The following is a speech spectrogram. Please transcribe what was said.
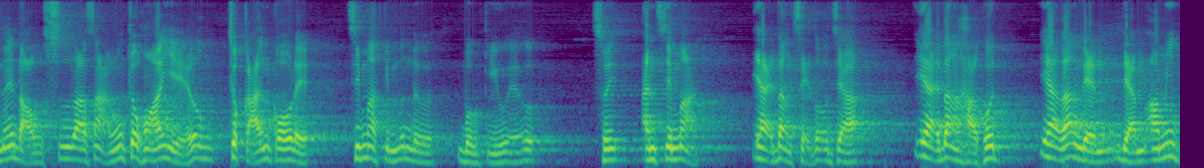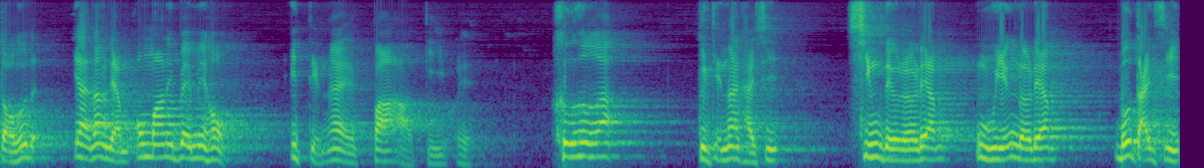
阵，咧老师啊啥，拢做欢喜，拢做感恩歌咧。即马根本都无机会学，所以安即马也会当写作家，也会当学分，也会当念念阿弥陀佛，也会当念唵嘛呢叭咪吽，一定爱把握机会。好好啊，对今仔开始，想到了念，有闲就念，无代志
